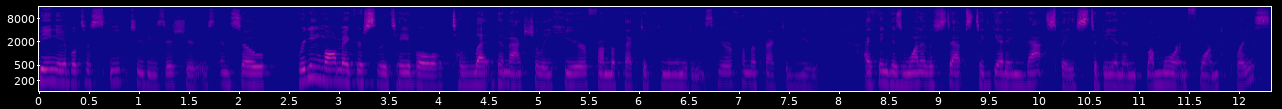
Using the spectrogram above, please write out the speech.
being able to speak to these issues. And so, bringing lawmakers to the table to let them actually hear from affected communities, hear from affected youth, I think is one of the steps to getting that space to be in a more informed place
